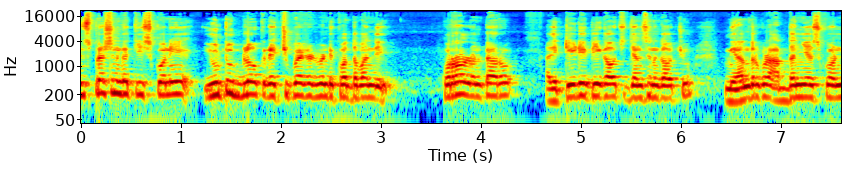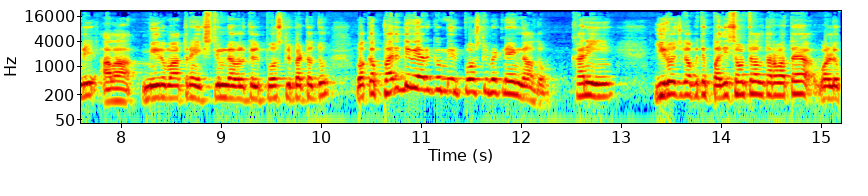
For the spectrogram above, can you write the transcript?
ఇన్స్పిరేషన్గా తీసుకొని యూట్యూబ్లోకి రెచ్చిపోయేటటువంటి కొంతమంది కుర్రోళ్ళు ఉంటారు. అది టీడీపీ కావచ్చు జనసేన కావచ్చు. మీరందరూ కూడా అర్థం చేసుకోండి. అలా మీరు మాత్రం ఎక్స్ట్రీమ్ లెవెల్కి వెళ్ళి పోస్టులు పెట్టద్దు. ఒక పరిధి వరకు మీరు పోస్టులు పెట్టిన ఏం కాదు. కానీ ఈరోజు కాకపోతే పది సంవత్సరాల తర్వాత వాళ్ళు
